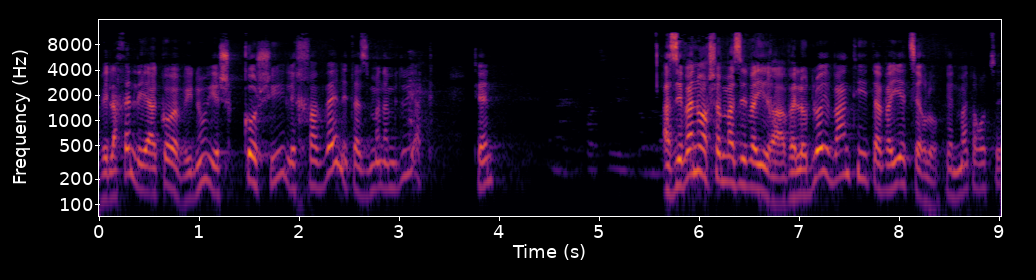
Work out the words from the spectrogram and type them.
ולכן ליעקב אבינו יש קושי לכוון את הזמן המדויק, כן? אז הבנו עכשיו מה זה וירא, אבל עוד לא הבנתי את הויצר לו. כן, מה אתה רוצה?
